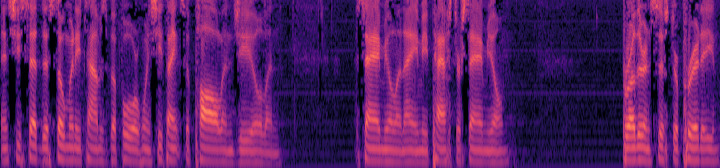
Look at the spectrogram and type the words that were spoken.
and she said this so many times before, when she thinks of Paul and Jill and Samuel and Amy, Pastor Samuel, brother and sister Pretty,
